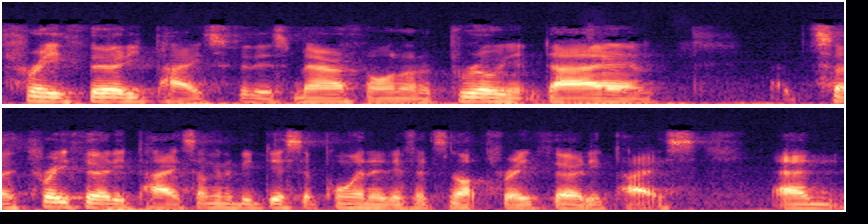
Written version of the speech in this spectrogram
3:30 pace for this marathon on a brilliant day, and so 3:30 pace. I'm going to be disappointed if it's not 3:30 pace. And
